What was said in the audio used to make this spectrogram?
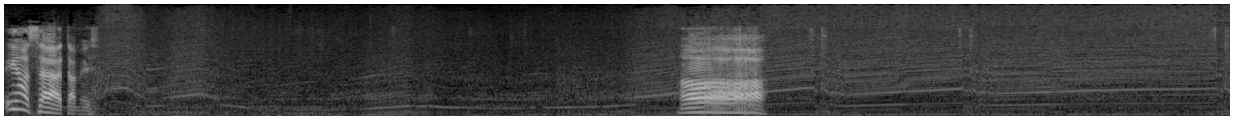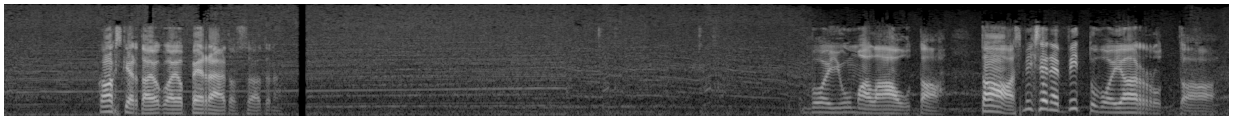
Ihan säätämis. Aa! Kaksi kertaa joku ajoi perää tossa saatana. Voi jumalauta. Taas. Miksei ne vittu voi jarruttaa?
